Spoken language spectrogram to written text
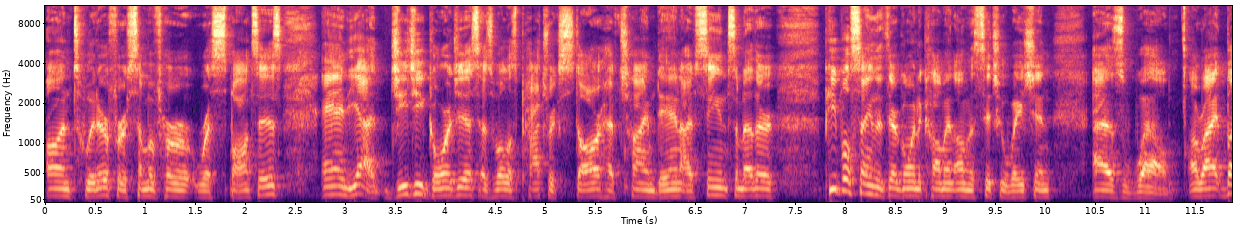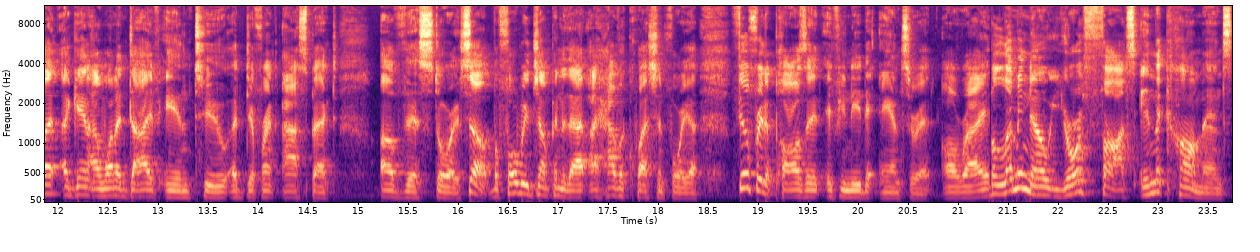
on Twitter for some of her responses. And yeah, Gigi Gorgeous as well as Patrick Starr have chimed in. I've seen some other people saying that they're going to comment on the situation as well, all right? But again, I wanna dive into a different aspect of this story. So before we jump into that, I have a question for you. Feel free to pause it if you need to answer it, all right? But let me know your thoughts in the comments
